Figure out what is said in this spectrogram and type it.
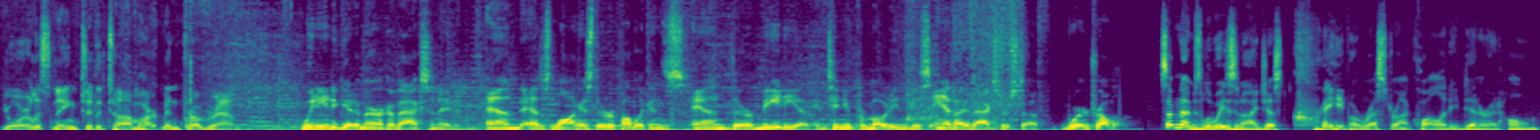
You're listening to the Thom Hartmann Program. We need to get America vaccinated. And as long as the Republicans and their media continue promoting this anti vaxxer stuff, we're in trouble. Sometimes Louise and I just crave a restaurant quality dinner at home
